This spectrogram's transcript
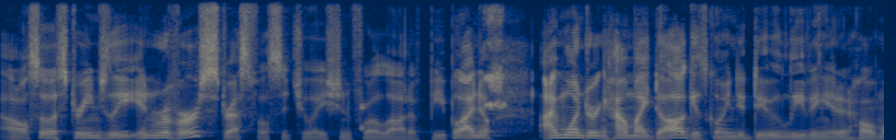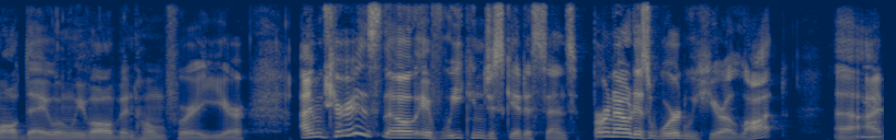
also a strangely in reverse stressful situation for a lot of people. I know I'm wondering how my dog is going to do leaving it at home all day when we've all been home for a year. I'm curious though if we can just get a sense. Burnout is a word we hear a lot uh, I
